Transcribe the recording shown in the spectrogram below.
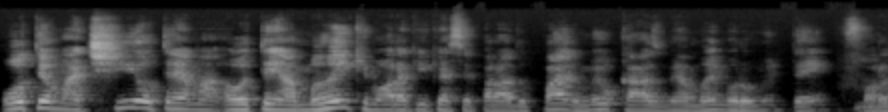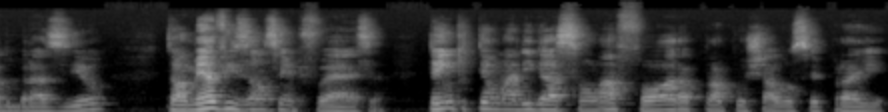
Ou tem uma tia, ou tem a, ma- ou tem a mãe que mora aqui que é separada do pai. No meu caso, minha mãe morou muito tempo fora do Brasil. Então a minha visão sempre foi essa. Tem que ter uma ligação lá fora pra puxar você pra ir,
